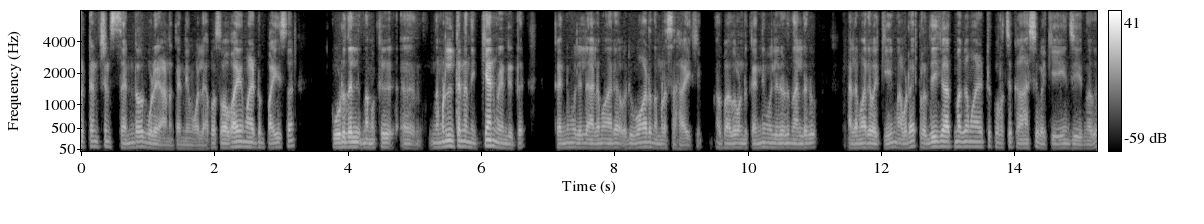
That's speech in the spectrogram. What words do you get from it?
റിട്ടൻഷൻ സെന്റർ കൂടെയാണ് കന്നിമൂല. അപ്പോൾ സ്വാഭാവികമായിട്ടും പൈസ കൂടുതൽ നമുക്ക് നമ്മളിൽ തന്നെ നിൽക്കാൻ വേണ്ടിയിട്ട് കന്നിമൂലയിലെ അലമാര ഒരുപാട് നമ്മളെ സഹായിക്കും. അപ്പോൾ അതുകൊണ്ട് കന്നിമൂലയിൽ ഒരു നല്ലൊരു അലമാര വയ്ക്കുകയും അവിടെ പ്രതീകാത്മകമായിട്ട് കുറച്ച് കാശ് വയ്ക്കുകയും ചെയ്യുന്നത്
